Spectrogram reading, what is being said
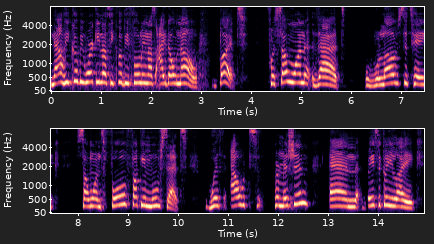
Now he could be working us. He could be fooling us. I don't know. But for someone that loves to take someone's full fucking move set without permission and basically like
